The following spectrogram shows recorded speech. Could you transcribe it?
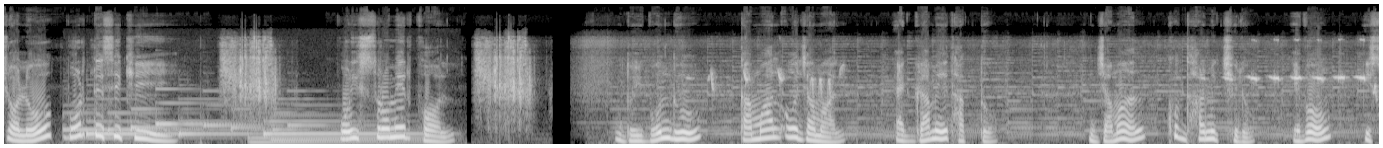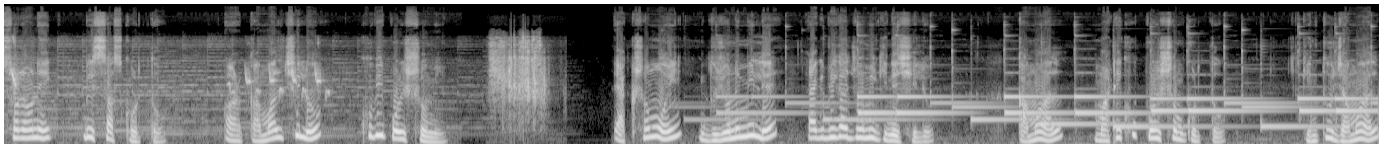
চলো পড়তে শিখি। পরিশ্রমের ফল। দুই বন্ধু, কামাল ও জামাল, এক গ্রামে থাকতো। জামাল খুব ধার্মিক ছিল এবং ঈশ্বরে অনেক বিশ্বাস করত। আর কামাল ছিল খুবই পরিশ্রমী। একসময় দুজনে মিলে এক বিঘা জমি কিনেছিল। কামাল মাঠে খুব পরিশ্রম করত। কিন্তু জামাল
